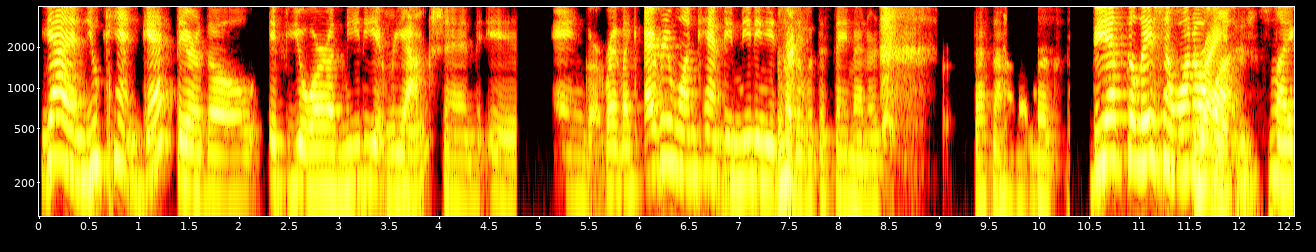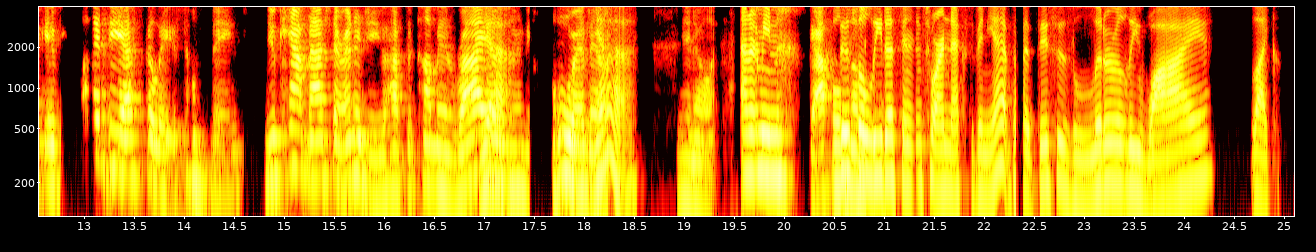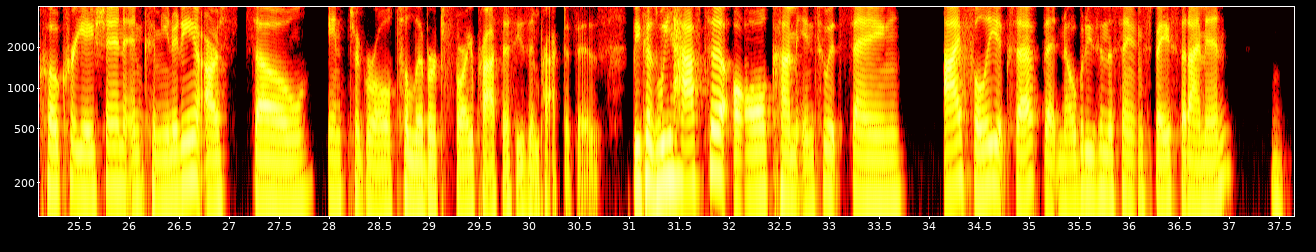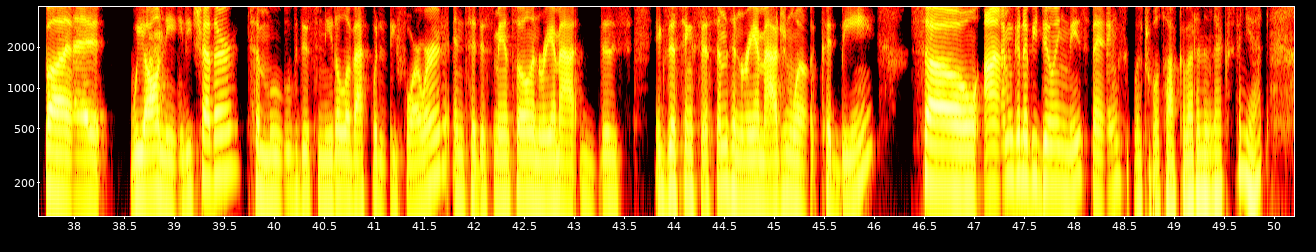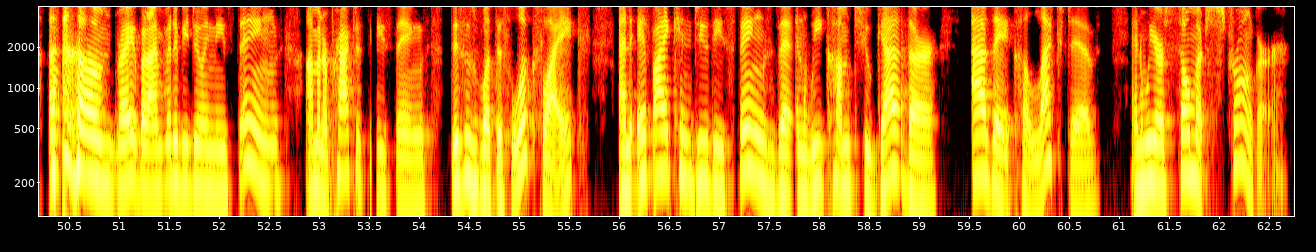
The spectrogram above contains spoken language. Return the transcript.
Yeah, and you can't get there though if your immediate mm-hmm. reaction is anger, right? Like everyone can't be meeting each other with the same energy. That's not how that works. De-escalation 101. Right. Like if you want to de-escalate something, you can't match their energy. You have to come in right yeah. where they're yeah. you know, and I mean, this will lead us into our next vignette, but this is literally why like co-creation and community are so integral to liberatory processes and practices because we have to all come into it saying I fully accept that nobody's in the same space that I'm in, but we all need each other to move this needle of equity forward and to dismantle and reimagine these existing systems and reimagine what could be. So I'm going to be doing these things, which we'll talk about in the next vignette. um, right. But I'm going to be doing these things. I'm going to practice these things. This is what this looks like. And if I can do these things, then we come together as a collective and we are so much stronger.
